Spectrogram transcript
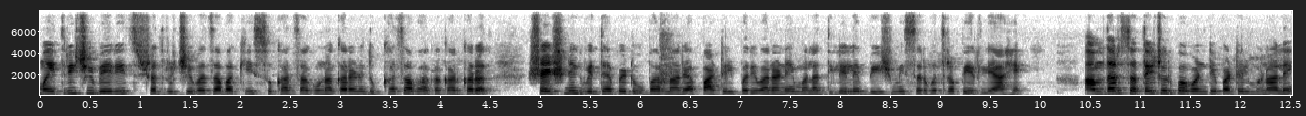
मैत्रीची बेरीज शत्रूची वजाबाकी सुखाचा गुणाकार आणि दुःखाचा भागाकार करत शैक्षणिक विद्यापीठ उभारणाऱ्या पाटील परिवाराने मला दिलेले बीज मी सर्वत्र पेरले आहे. आमदार सतेज उर्फ बंटी पाटील म्हणाले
